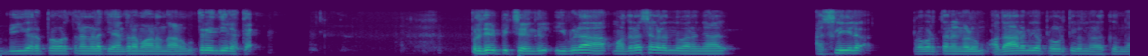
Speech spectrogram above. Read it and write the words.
ഭീകരപ്രവർത്തനങ്ങളുടെ കേന്ദ്രമാണെന്നാണ് ഉത്തരേന്ത്യയിലൊക്കെ പ്രചരിപ്പിച്ചതെങ്കിൽ ഇവിടെ മദ്രസകൾ എന്ന് പറഞ്ഞാൽ അശ്ലീല പ്രവർത്തനങ്ങളും അധാർമിക പ്രവൃത്തികളും നടക്കുന്ന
